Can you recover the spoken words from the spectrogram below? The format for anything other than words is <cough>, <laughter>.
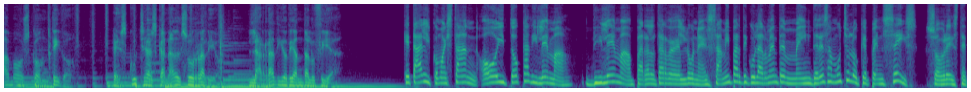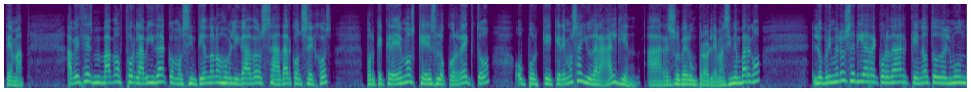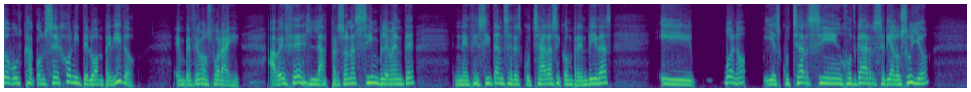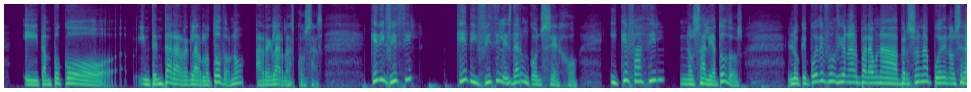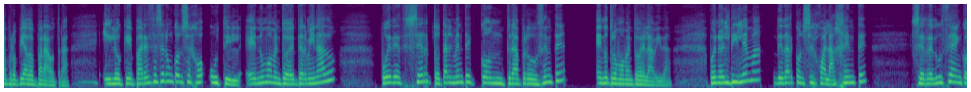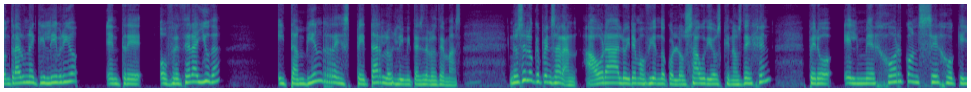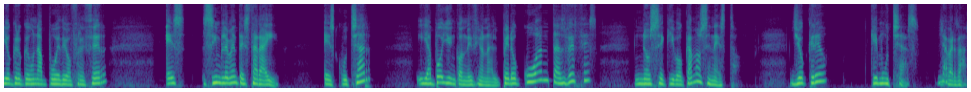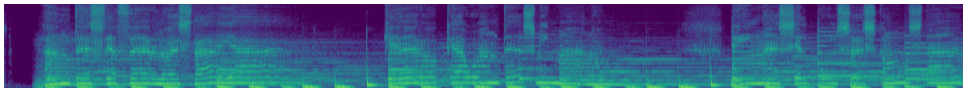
Vamos contigo. Escuchas Canal Sur Radio, la radio de Andalucía. ¿Qué tal? ¿Cómo están? Hoy toca dilema. Dilema para la tarde del lunes. A mí particularmente me interesa mucho lo que penséis sobre este tema. A veces vamos por la vida como sintiéndonos obligados a dar consejos porque creemos que es lo correcto o porque queremos ayudar a alguien a resolver un problema. Sin embargo, lo primero sería recordar que no todo el mundo busca consejo ni te lo han pedido. Empecemos por ahí. A veces <laughs> las personas simplemente necesitan ser escuchadas y comprendidas y, bueno, y escuchar sin juzgar sería lo suyo y tampoco intentar arreglarlo todo, ¿no? Arreglar las cosas. Qué difícil, qué difícil es dar un consejo y qué fácil nos sale a todos. Lo que puede funcionar para una persona puede no ser apropiado para otra. Y lo que parece ser un consejo útil en un momento determinado puede ser totalmente contraproducente en otro momento de la vida. Bueno, el dilema de dar consejo a la gente se reduce a encontrar un equilibrio entre ofrecer ayuda y también respetar los límites de los demás. No sé lo que pensarán, ahora lo iremos viendo con los audios que nos dejen, pero el mejor consejo que yo creo que una puede ofrecer es simplemente estar ahí, escuchar y apoyo incondicional. Pero ¿cuántas veces nos equivocamos en esto? Yo creo que muchas, la verdad. Antes de hacerlo estallar, quiero que aguantes mi mano. El pulso es constante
